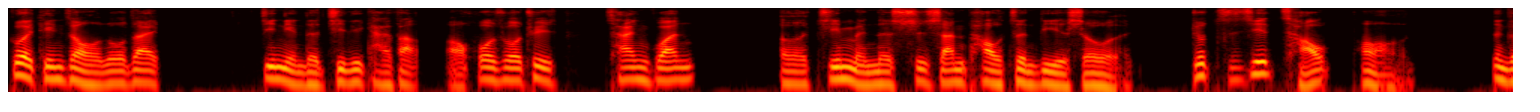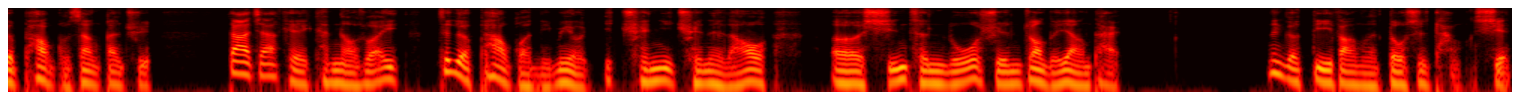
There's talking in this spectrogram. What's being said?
各位听众如果在今年的基地开放啊，或者说去参观呃金门的四山炮阵地的时候，就直接朝哦那个炮管上看去，大家可以看到说，哎，这个炮管里面有一圈一圈的，然后呃形成螺旋状的样态。那个地方呢，都是膛线，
